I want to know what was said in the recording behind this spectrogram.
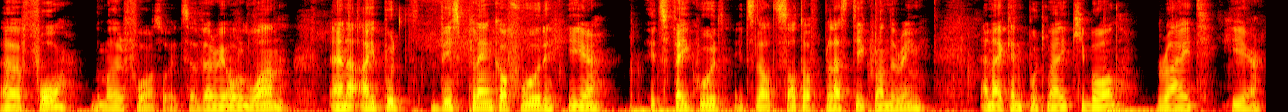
uh, 4, the model 4, so it's a very old one. And I put this plank of wood here. It's fake wood, it's sort of plastic rendering and I can put my keyboard right here.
